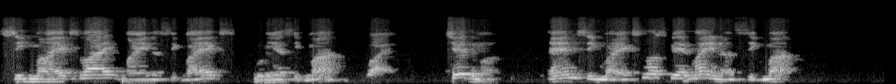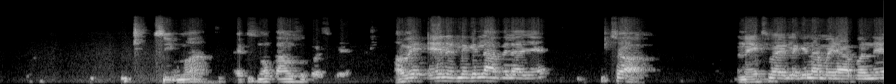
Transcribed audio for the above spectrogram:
sigma X Y minus sigma X ગુણ્યા સિગ્મા વાય. છેદમાં એન સિગ્મા એક્સ નો square minus sigma sigma X નો કાઉન્સ ઉપર સ્ક્વેર. હવે એન એટલે કેટલા આપેલા છે? છ. અને એક્સ વાય એટલે કેટલા મળ્યા આપણને?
